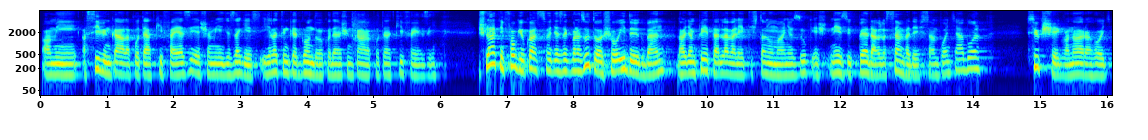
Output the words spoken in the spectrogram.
ami a szívünk állapotát kifejezi, és ami így az egész életünket, gondolkodásunk állapotát kifejezi. És látni fogjuk azt, hogy ezekben az utolsó időkben, ahogyan Péter levelét is tanulmányozzuk, és nézzük például a szenvedés szempontjából, szükség van arra, hogy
